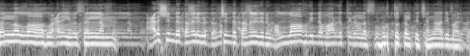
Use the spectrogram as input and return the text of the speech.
സല്ലല്ലാഹു അലൈഹി വസല്ലം അർഷിന്റെ തണൽ കിട്ടും. അർഷിന്റെ തണൽ തരും അള്ളാഹുവിന്റെ മാർഗത്തിലുള്ള സുഹൃത്തുക്കൾക്ക് ചങ്ങാതിമാർക്ക്.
